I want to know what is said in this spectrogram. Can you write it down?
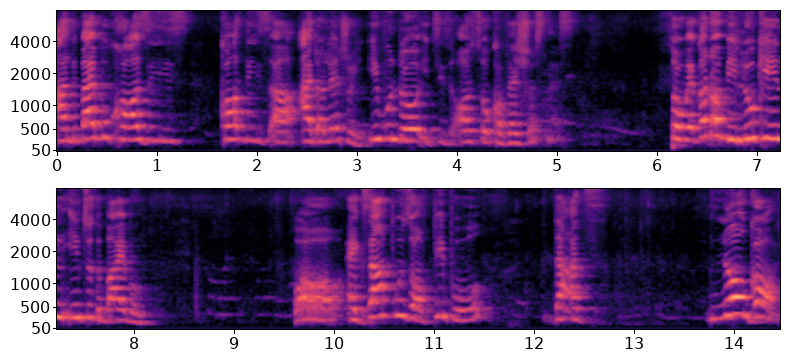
and the Bible calls this call this uh, idolatry, even though it is also covetousness. So we're going to be looking into the Bible for examples of people that know God.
